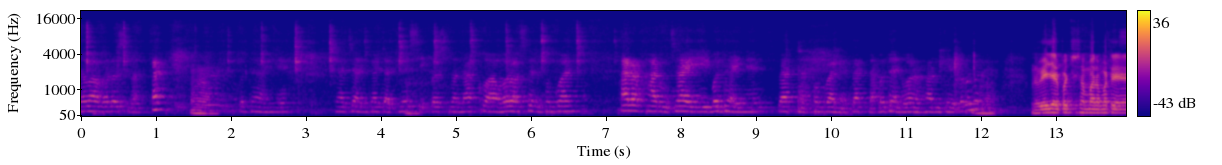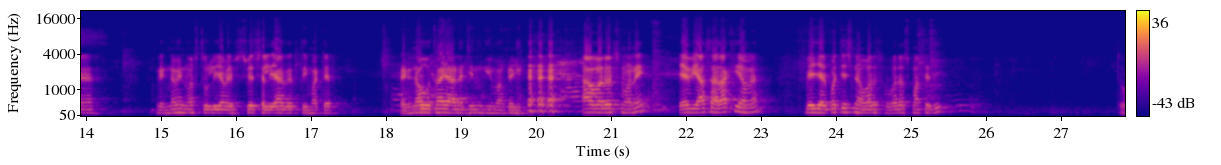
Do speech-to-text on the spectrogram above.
નવા વર્ષના. હા? બધાને. રાજા રાજા. જય શ્રી કૃષ્ણ. નાખો આ વરસ છે ને ભગવાન. સારા સારું જાય એ બધાને પ્રાર્થના ભગવાનને પ્રાર્થના. બધાને વરસ સારું જાય બરોબર બે હજાર પચીસ અમારા માટે કંઈક નવીન વસ્તુ લઈ આવે સ્પેશિયલી આ વ્યક્તિ માટે. કંઈક નવું થાય અને જિંદગીમાં કંઈક. આ વર્ષમાં નહીં. એવી આશા રાખી અમે. બે હજાર પચીસના વર્ષ વર્ષ પાસેથી તો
